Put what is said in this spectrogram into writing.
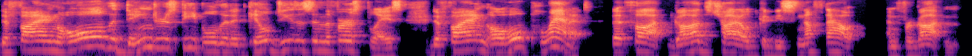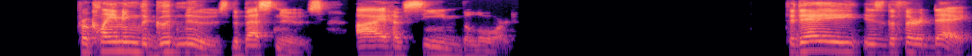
defying all the dangerous people that had killed Jesus in the first place, defying a whole planet that thought God's child could be snuffed out and forgotten, proclaiming the good news, the best news I have seen the Lord. Today is the third day,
